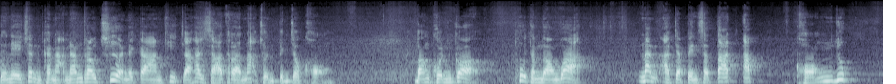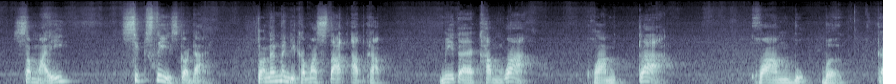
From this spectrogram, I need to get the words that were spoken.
The Nation ขณะนั้นเราเชื่อในการที่จะให้สาธารณชนเป็นเจ้าของ บางคนก็พูดทำนองว่านั่นอาจจะเป็นสตาร์ทอัพของยุคสมัย 60s ก็ได้ ตอนนั้นไม่มีคำว่าสตาร์ทอัพครับ มีแต่คำว่าความกล้า ความบุกเบิก ก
